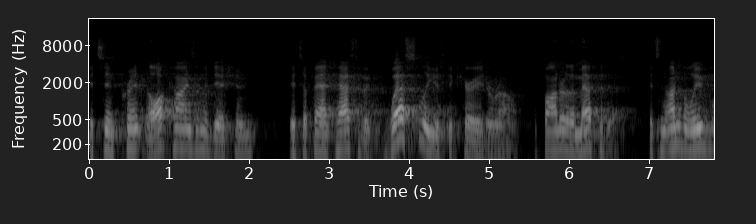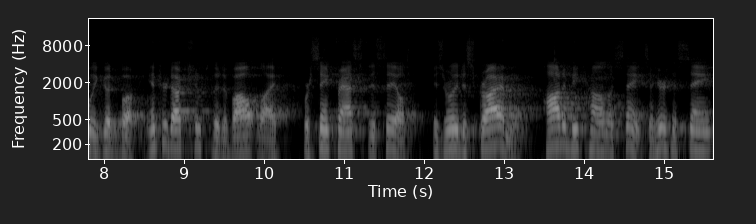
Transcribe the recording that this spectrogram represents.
It's in print in all kinds of editions. It's a fantastic book. Wesley used to carry it around the founder of the Methodists. It's an unbelievably good book, Introduction to the Devout Life, where St. Francis de Sales is really describing how to become a saint. So here's a saint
